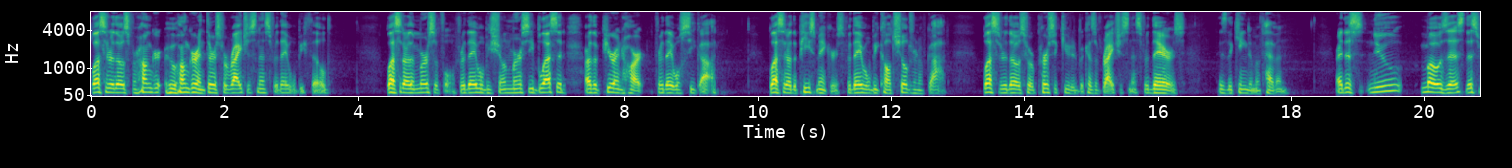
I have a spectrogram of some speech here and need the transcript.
Blessed are those for hunger, who hunger and thirst for righteousness, for they will be filled. Blessed are the merciful, for they will be shown mercy. Blessed are the pure in heart, for they will see God. Blessed are the peacemakers, for they will be called children of God. Blessed are those who are persecuted because of righteousness, for theirs is the kingdom of heaven. Right, this new Moses, this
